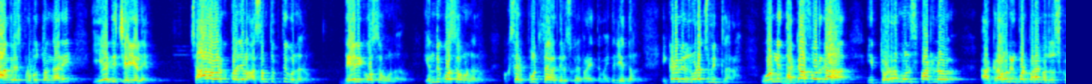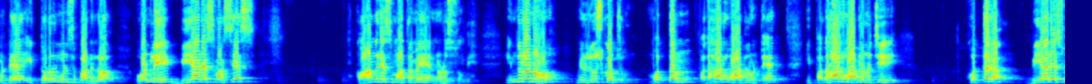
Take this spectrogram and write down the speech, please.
కాంగ్రెస్ ప్రభుత్వం కానీ ఏది చేయలే. చాలా వరకు ప్రజలు అసంతృప్తిగా ఉన్నారు. దేనికోసం ఉన్నారు? ఎందుకోసం ఉన్నారు? ఒకసారి పూర్తి స్థాయిలో తెలుసుకునే ప్రయత్నం అయితే చేద్దాం. ఇక్కడ మీరు చూడొచ్చు మిత్రులారా ఓన్లీ దగ్గా ఫోర్గా ఈ తొర్రు మున్సిపాలిటీలో గ్రౌండ్ రిపోర్ట్ పరంగా చూసుకుంటే ఈ తొర్రు మున్సిపాలిటీలో ఓన్లీ బీఆర్ఎస్ వర్సెస్ కాంగ్రెస్ మాత్రమే నడుస్తుంది. ఇందులోనూ మీరు చూసుకోవచ్చు మొత్తం పదహారు వార్డులు ఉంటే ఈ పదహారు వార్డుల నుంచి కొత్తగా బీఆర్ఎస్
